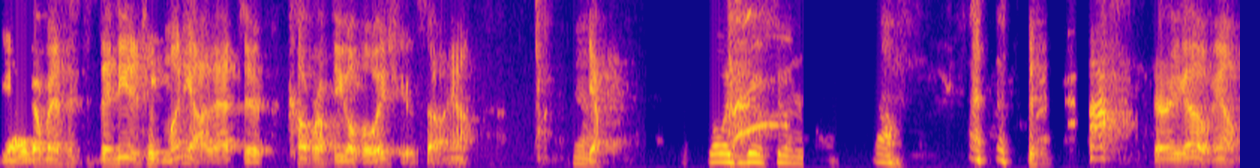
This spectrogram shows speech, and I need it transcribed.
yeah. The government has to, they need to take money out of that to cover up the UFO issue. So yeah, yeah. Yep. What would you do with two hundred? Oh. there you go. Yeah.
